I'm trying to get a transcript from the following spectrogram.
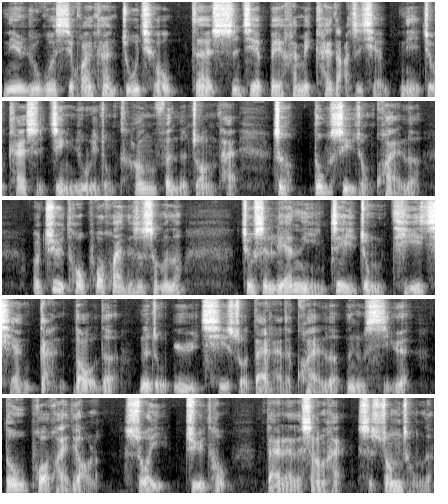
你如果喜欢看足球，在世界杯还没开打之前，你就开始进入了一种亢奋的状态，这都是一种快乐。而剧透破坏的是什么呢？就是连你这种提前感到的那种预期所带来的快乐、那种喜悦都破坏掉了，所以剧透带来的伤害是双重的。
